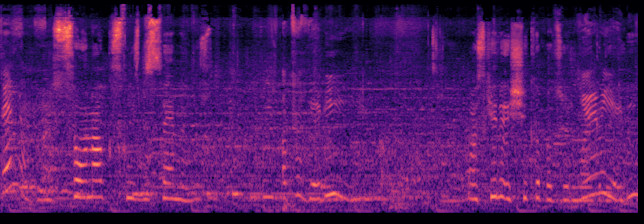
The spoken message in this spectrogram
Sevmiyor musun? Soğan halkasını biz sevmiyoruz. Apı geri. Maskeyle ışığı kapatıyorum Geri arkadaşlar. yedi.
